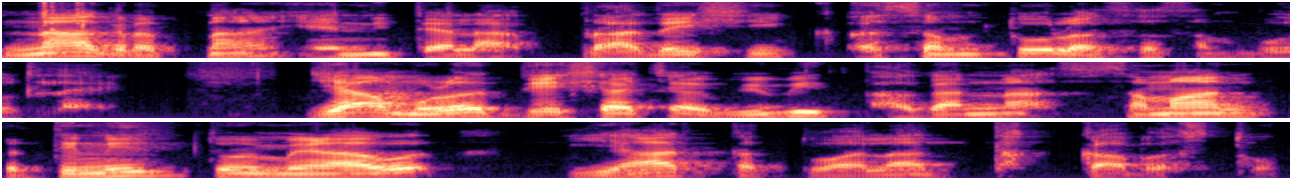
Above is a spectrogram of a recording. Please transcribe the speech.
नागरत्ना यांनी त्याला प्रादेशिक असमतोल असं संबोधलं आहे यामुळं देशाच्या विविध भागांना समान प्रतिनिधित्व मिळावं या तत्वाला धक्का बसतो.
